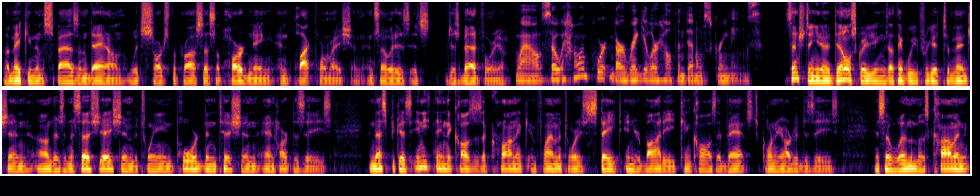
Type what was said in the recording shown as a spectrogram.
by making them spasm down, which starts the process of hardening and plaque formation. And so it is it's just bad for you. Wow. So how important are regular health and dental screenings? It's interesting, you know, dental screenings, I think we forget to mention um, there's an association between poor dentition and heart disease. And that's because anything that causes a chronic inflammatory state in your body can cause advanced coronary artery disease. And so, one of the most common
